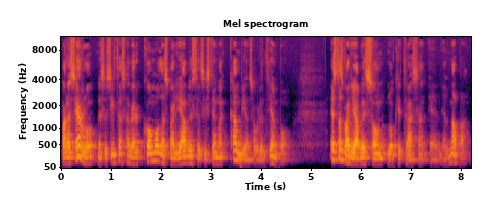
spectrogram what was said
Para hacerlo, necesita saber cómo las variables del sistema cambian sobre el tiempo. Estas variables son lo que traza en el mapa.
